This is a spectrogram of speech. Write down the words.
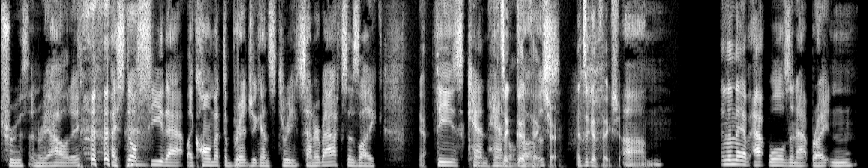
truth and reality. I still see that like home at the bridge against three center backs as like, Yeah. these can handle. it's a good those. fixture. It's a good fixture. Um, and then they have at Wolves and at Brighton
